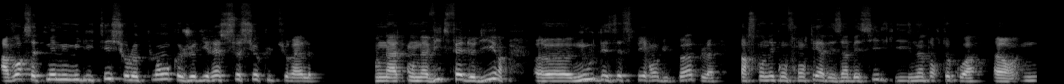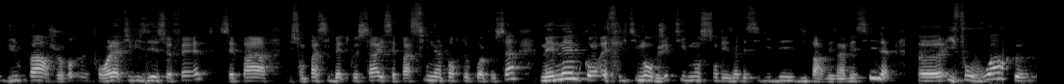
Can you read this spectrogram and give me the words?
avoir cette même humilité sur le plan que je dirais socioculturel on a, vite fait de dire, euh, nous désespérons du peuple, parce qu'on est confronté à des imbéciles qui disent n'importe quoi. Alors, d'une part, il faut relativiser ce fait, c'est pas, ils sont pas si bêtes que ça, et c'est pas si n'importe quoi que ça, mais même quand, effectivement, objectivement, ce sont des imbéciles dit par des imbéciles, euh, il faut voir que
